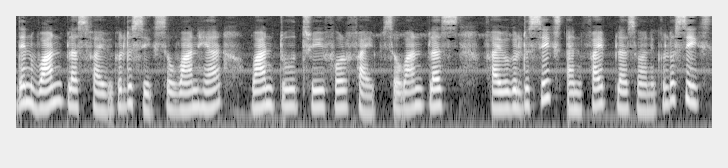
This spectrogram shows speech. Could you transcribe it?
Then 1 plus 5 equal to 6. So 1 here. 1, 2, 3, 4, 5. So 1 plus 5 equal to 6 and 5 plus 1 equal to 6.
